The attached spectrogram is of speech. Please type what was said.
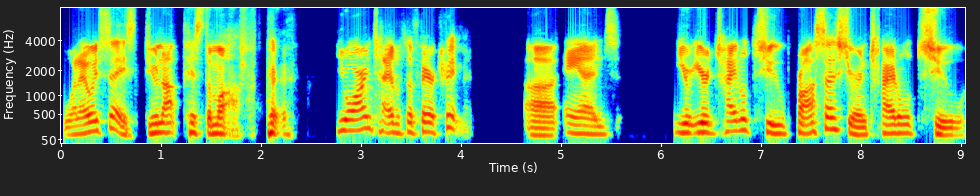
What I always say is, do not piss them off. you are entitled to fair treatment, uh, and you're, you're entitled to process. You're entitled to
